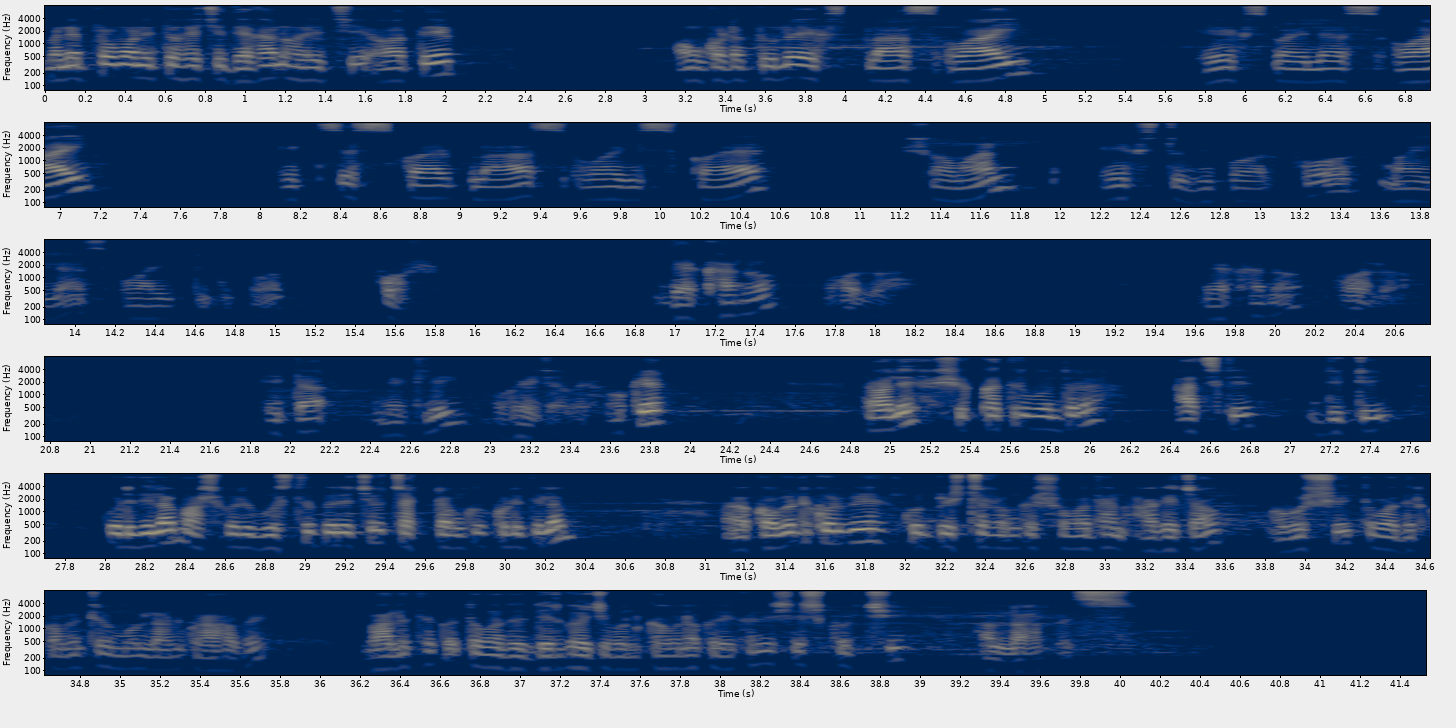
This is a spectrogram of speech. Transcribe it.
মানে প্রমাণিত হয়েছে, দেখানো হয়েছে, অতএব অঙ্কটা তুলো x plus y x minus y x square plus y square সমান x to the power four minus y to the power four দেখানো হলো। দেখানো হলো। এটা লিখলেই হয়ে যাবে, ওকে? তাহলে শিক্ষার্থী বন্ধুরা, আজকে দুটি করে দিলাম। আশা করি বুঝতে পেরেছ, চারটা অঙ্ক করে দিলাম। কমেন্ট করবে, কোন পৃষ্ঠার অঙ্কের সমাধান আগে চাও, অবশ্যই তোমাদের কমেন্টের মূল্যায়ন করা হবে। ভালো থেকো, তোমাদের দীর্ঘ জীবন কামনা করে এখানে শেষ করছি। আল্লাহ হাফেজ।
